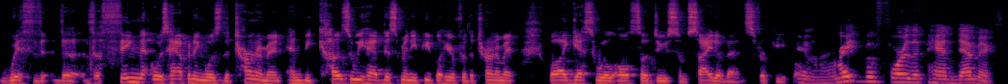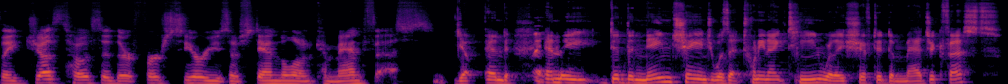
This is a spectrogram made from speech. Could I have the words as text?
with the, the, the thing that was happening was the tournament and because we had this many people here for the tournament well i guess we'll also do some side events for people and right before the pandemic they just hosted their first series of standalone command fests yep and right. and they did the name change was at 2019 where they shifted to magic fest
